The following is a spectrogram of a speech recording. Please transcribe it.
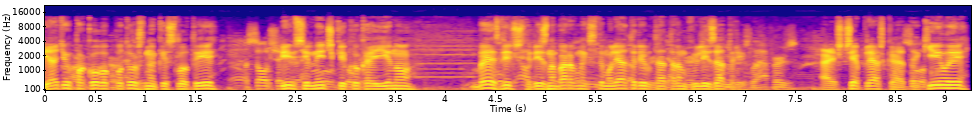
5 упаковок потужної кислоти, пів сільнички кокаїну, безліч різнобарвних стимуляторів та транквілізаторів. А ще пляшка текіли,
